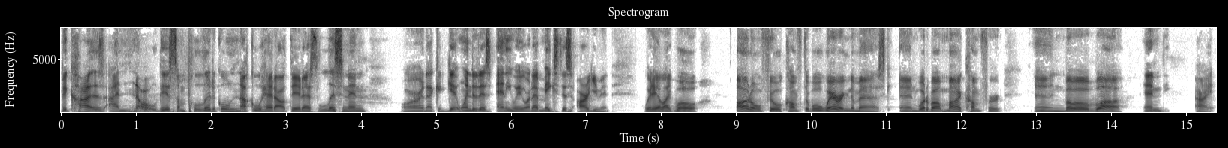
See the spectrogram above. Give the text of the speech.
Because I know there's some political knucklehead out there that's listening, or that could get wind of this anyway, or that makes this argument where they're like, "Well, I don't feel comfortable wearing the mask, and what about my comfort?" And blah blah blah. blah. And all right,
